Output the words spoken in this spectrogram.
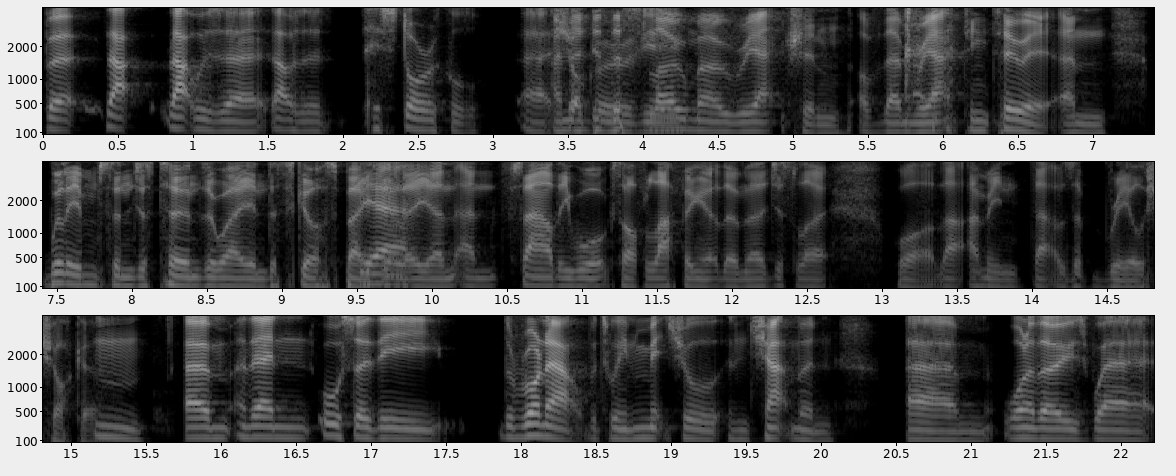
but that that was a that was a historical uh, and they did the slow mo reaction of them reacting to it, and Williamson just turns away in disgust, basically, yeah. and and Southee walks off laughing at them. They're just like, "What? That? I mean, that was a real shocker." Mm. Um, and then also the the run out between Mitchell and Chapman, um, one of those where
